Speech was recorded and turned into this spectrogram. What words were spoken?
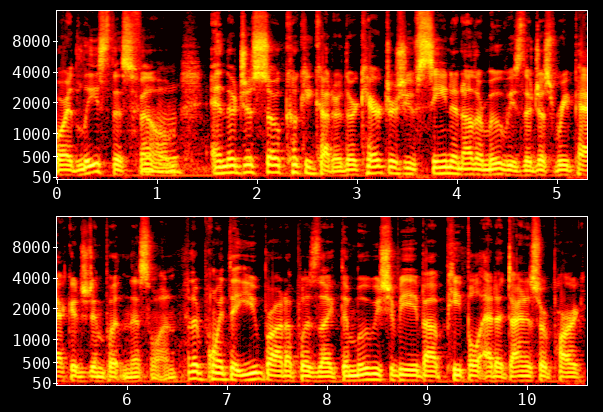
or at least this mm-hmm. film, and they're just so cookie cutter. They're characters you've seen in other movies. They're just repackaged and put in this one. Another point that you brought up was like the movie should be about people at a dinosaur park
